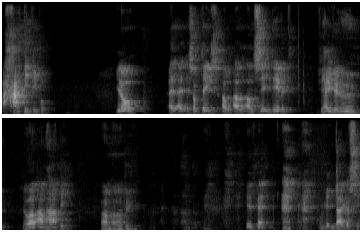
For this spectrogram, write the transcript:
a happy people. You know, I, I, sometimes I'll, I'll, I'll, say to David, say, how you doing? You know, I'm happy. I'm happy. Amen. We're getting daggers here.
